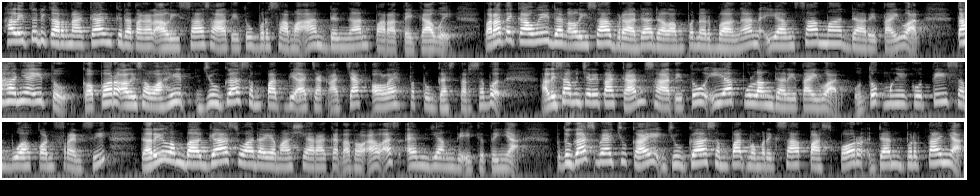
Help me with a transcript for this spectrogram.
Hal itu dikarenakan kedatangan Alisa saat itu bersamaan dengan para TKW. Para TKW dan Alisa berada dalam penerbangan yang sama dari Taiwan. Tak hanya itu, koper Alisa Wahid juga sempat diacak-acak oleh petugas tersebut. Alisa menceritakan saat itu ia pulang dari Taiwan untuk mengikuti sebuah konferensi dari Lembaga Swadaya Masyarakat atau LSM yang diikutinya. Petugas Bea Cukai juga sempat memeriksa paspor dan bertanya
